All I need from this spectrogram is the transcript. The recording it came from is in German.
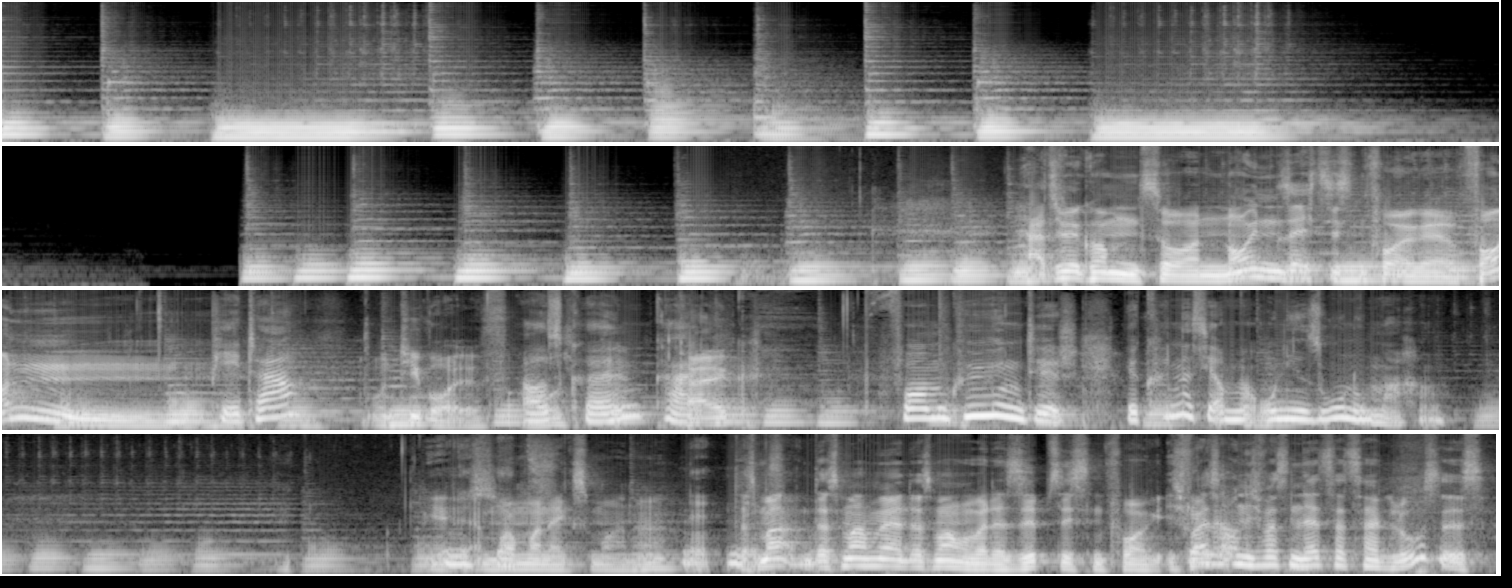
Herzlich willkommen zur 69. Folge von Peter und die Wolf aus, Köln, Kalk, Kalk. vorm Küchentisch. Wir können das ja auch mal unisono machen. Ja, machen wir nächstes Mal, ne? Nee, das, ma das, machen wir, das machen wir bei der 70. Folge. Ich weiß Genau. auch nicht, was in letzter Zeit los ist.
